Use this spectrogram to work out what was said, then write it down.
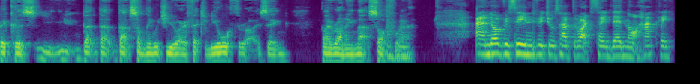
because you, that, that that's something which you are effectively authorizing by running that software. Mm-hmm. And obviously, individuals have the right to say they're not happy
